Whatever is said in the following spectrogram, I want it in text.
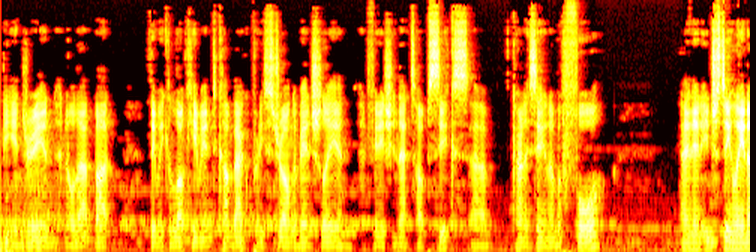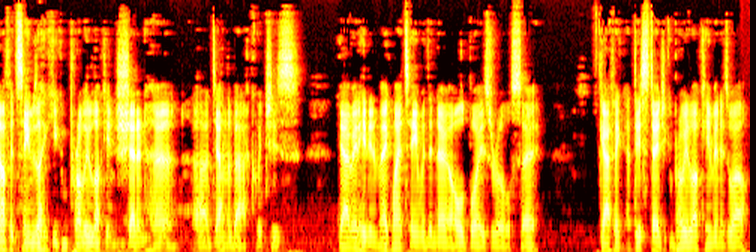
the injury and, and all that, but I think we can lock him in to come back pretty strong eventually and, and finish in that top six. Um, currently sitting at number four. And then, interestingly enough, it seems like you can probably lock in Shannon Hurn uh, down the back, which is, yeah, I mean, he didn't make my team with the no old boys rule. So, I think at this stage you can probably lock him in as well.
